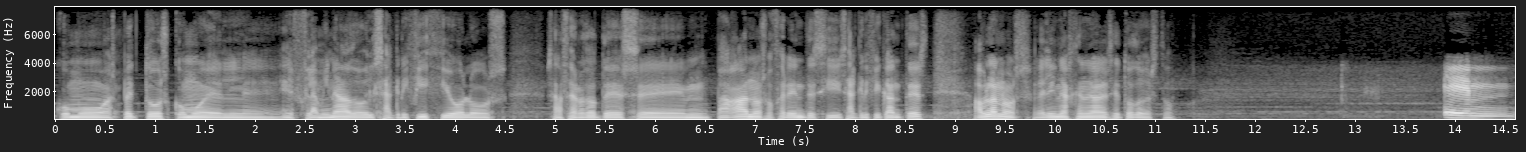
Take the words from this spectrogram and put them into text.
como aspectos como el, eh, flaminado, el sacrificio, los sacerdotes eh, paganos, oferentes y sacrificantes. Háblanos en líneas generales de todo esto. Em,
